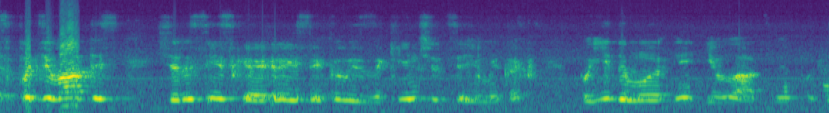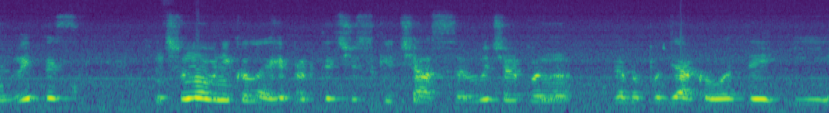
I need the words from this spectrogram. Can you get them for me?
Сподіватись, що російська агресія колись закінчиться, і ми так поїдемо і, в Латвію подивитись. Шановні колеги, практично час вичерпано. Треба подякувати і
